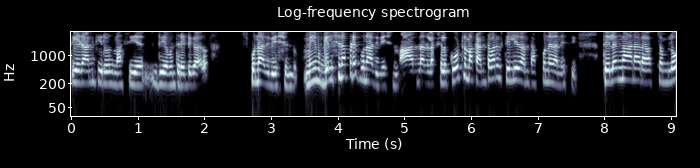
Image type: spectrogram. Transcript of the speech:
తీయడానికి ఈ రోజు మా సీఎం రేవంత్ రెడ్డి గారు పునాది వేసిండు. మేము గెలిచినప్పుడే పునాది వేసినాం ఆరున్నర లక్షల కోట్లు మాకు అంతవరకు తెలియదు అంత అప్పున్నది అనేసి. తెలంగాణ రాష్ట్రంలో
